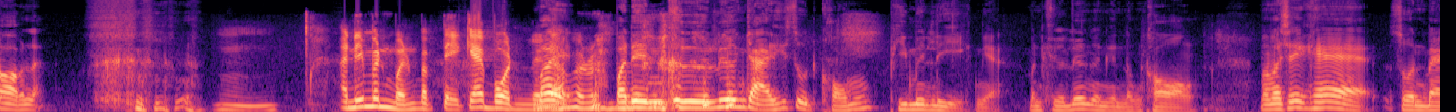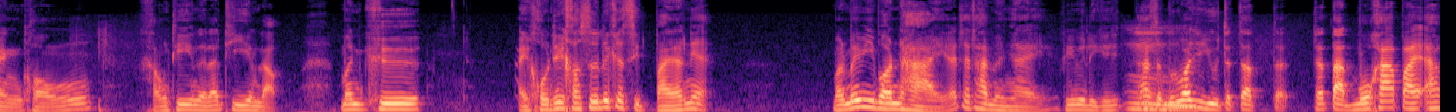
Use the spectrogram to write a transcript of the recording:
รอบๆนั่นแหละ อืมอันนี้มันเหมือนแบบเตะแก้บนเลยไม่นะมันประเด็นคือเรื่องใหญ่ที่สุดของพรีเมียร์ลีกเนี่ย มันคือเรื่องเงินเงินทองทอง มันไม่ใช่แค่ส่วนแบ่งของของทีมแต่ละทีมหรอก มันคือ ไอคนที่เขาซื้อลิขสิทธิ์ไปแล้วเนี่ย มันไม่มีบอลถ่ายแล้วจะทำยังไงพรีเมียร์ลีกถ้าสมมติว่าอยู่ๆจะตัดจะจะตัดโมฆะไปเอ้า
